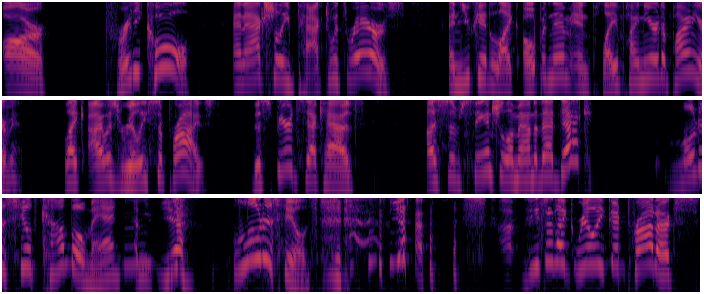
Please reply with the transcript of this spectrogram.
are pretty cool and actually packed with rares. and you could like open them and play Pioneer at a Pioneer event. Like I was really surprised. The Spirits deck has a substantial amount of that deck. Lotus Field combo, man. I mean, Yeah. Lotus Fields. yeah. Uh, these are like really good products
